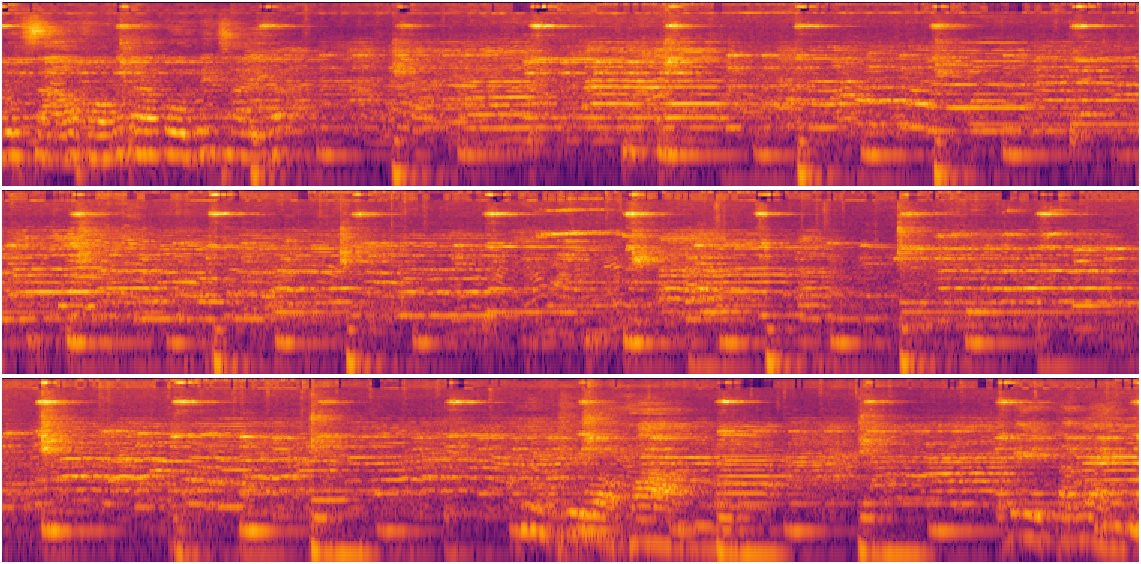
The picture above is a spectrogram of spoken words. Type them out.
ลูกสาวของตระกูลวิชัยครับ นชื่อว่าความมีตำแหน่งไป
